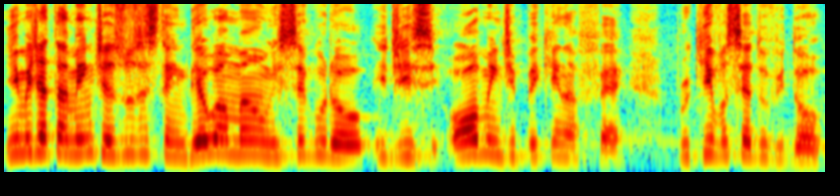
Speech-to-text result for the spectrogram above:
Imediatamente Jesus estendeu a mão e segurou e disse: Homem de pequena fé, por que você duvidou?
